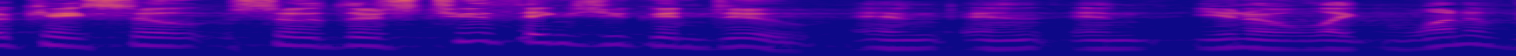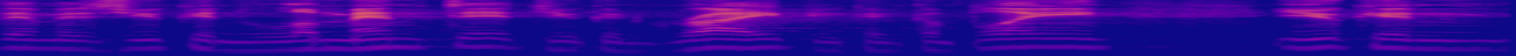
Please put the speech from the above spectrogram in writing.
Okay, so so there's two things you can do, and and and you know, like one of them is you can lament it, you can gripe, you can complain, you can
